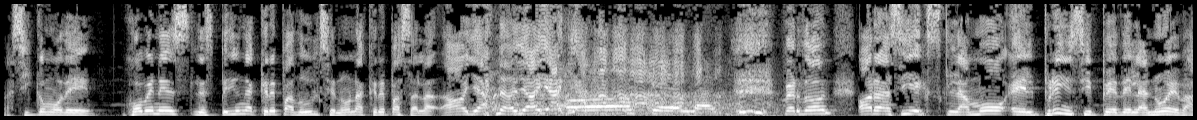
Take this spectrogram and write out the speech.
Así como de, jóvenes, les pedí una crepa dulce, no una crepa salada. Oh, ya, no, ya, ya, ya. Perdón, ahora sí exclamó el príncipe de la nueva.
